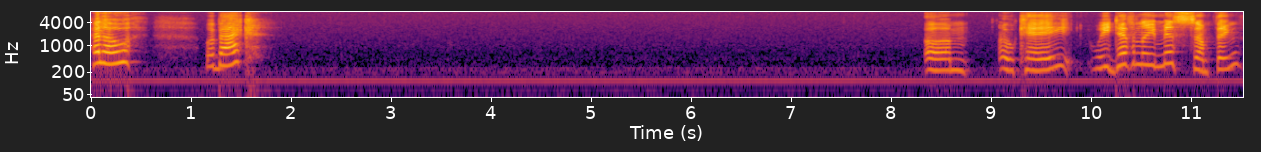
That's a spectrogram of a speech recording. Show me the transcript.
Hello, we're back. Um, okay, we definitely missed something.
